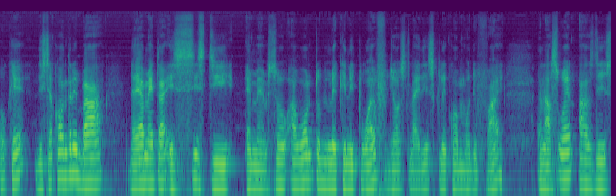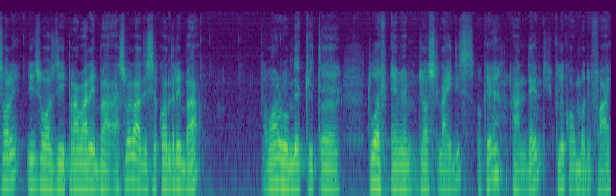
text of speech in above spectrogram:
Okay the secondary bar diameter is 60 mm so i want to be making it 12 just like this. Click on modify. And as well as the sorry this was the primary bar. As well as the secondary bar i want to make it uh, 12 mm just like this okay? And then you click on modify.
